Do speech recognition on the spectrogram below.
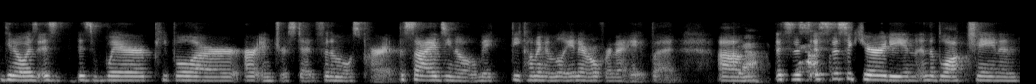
you know, is, is, is where people are, are interested for the most part, besides, you know, make, becoming a millionaire overnight. But um, yeah. it's this, yeah. it's the security and, and the blockchain and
